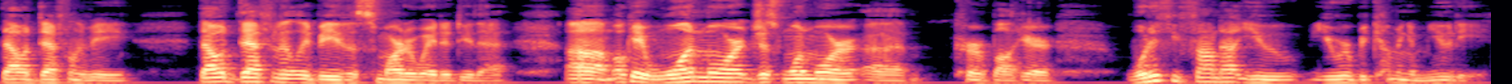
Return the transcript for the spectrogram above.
That would definitely be that would definitely be the smarter way to do that. Um, okay, one more, just one more uh, curveball here. What if you found out you you were becoming a mutie?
